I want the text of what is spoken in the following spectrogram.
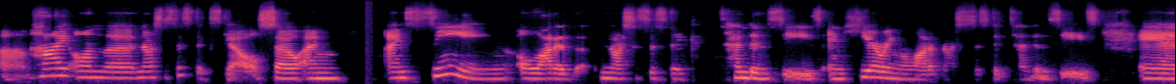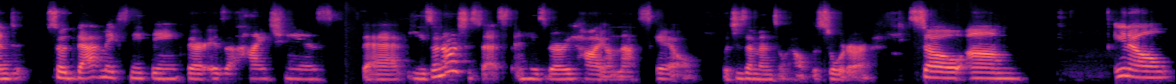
um, high on the narcissistic scale. So I'm I'm seeing a lot of narcissistic tendencies and hearing a lot of narcissistic tendencies. And so that makes me think there is a high chance that he's a narcissist and he's very high on that scale, which is a mental health disorder. So, um, you know,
